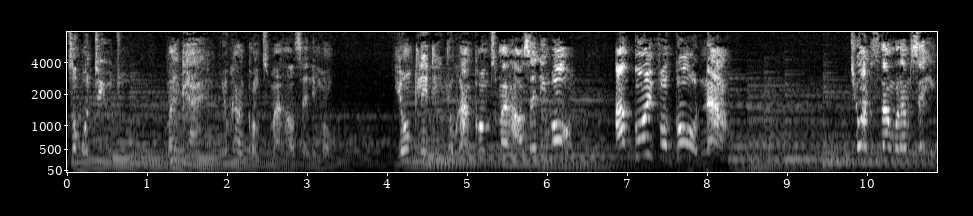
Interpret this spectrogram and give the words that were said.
So what do you do? My guy, you can't come to my house anymore. young lady, you can't come to my house anymore. I'm going for gold now. Do you understand what I'm saying?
